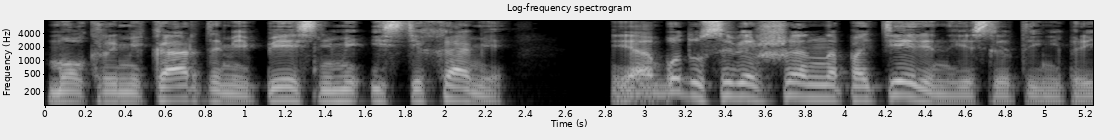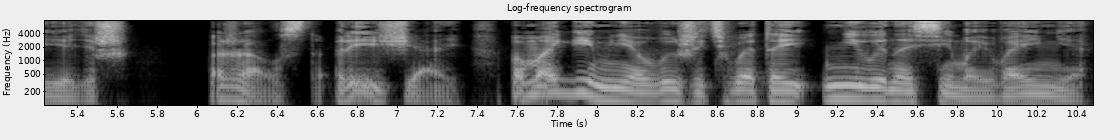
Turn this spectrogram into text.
мокрыми картами, песнями и стихами. Я буду совершенно потерян, если ты не приедешь. Пожалуйста, приезжай. Помоги мне выжить в этой невыносимой войне».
